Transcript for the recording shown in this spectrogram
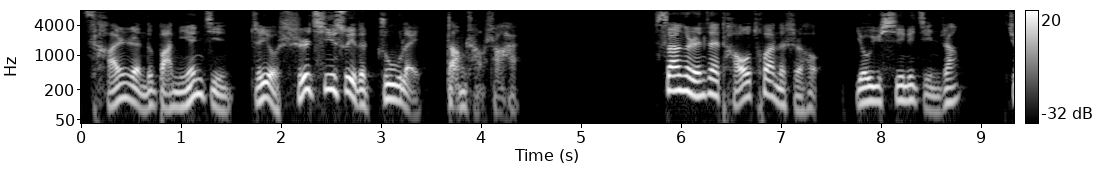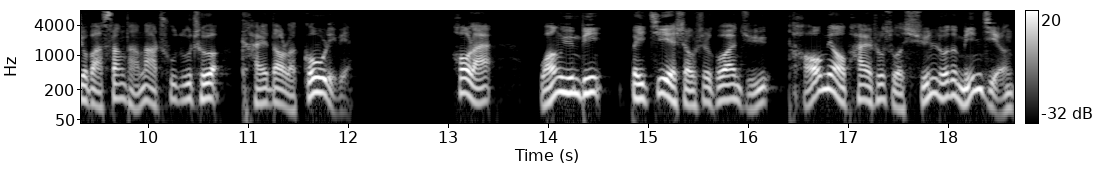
残忍的把年仅只有十七岁的朱磊当场杀害。三个人在逃窜的时候，由于心里紧张，就把桑塔纳出租车开到了沟里边。后来，王云斌被界首市公安局陶庙派出所巡逻的民警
